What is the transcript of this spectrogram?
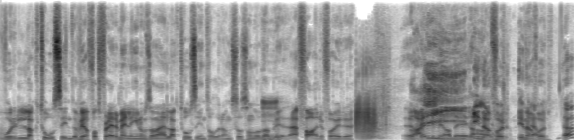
hvor laktosein Vi har fått flere meldinger om sånn laktoseintoleranse og sånn, og da blir det er fare for uh, veldig mye av det. Nei, Innafor. innafor. Ja,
